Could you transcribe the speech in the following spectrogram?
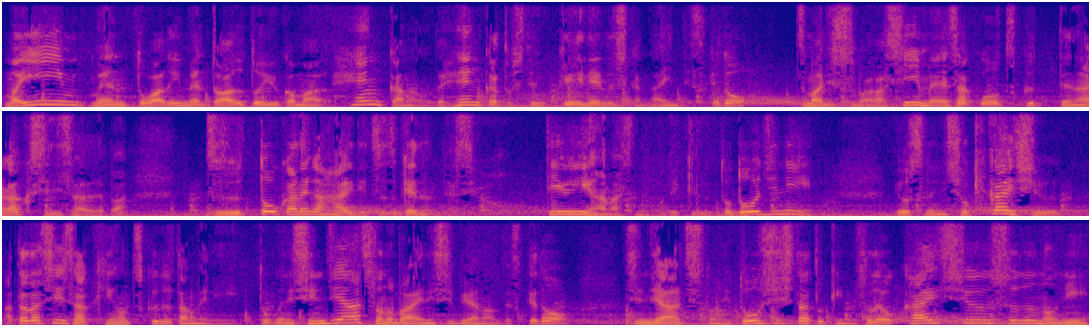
まあ、いい面と悪い面とあるというか、まあ、変化なので変化として受け入れるしかないんですけど、つまり素晴らしい名作を作って長く支持されればずっとお金が入り続けるんですよっていういい話にもできると同時に要するに初期回収新しい作品を作るために特に新人アーティストの場合にシビアなんですけど新人アーティストに投資した時にそれを回収するのに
